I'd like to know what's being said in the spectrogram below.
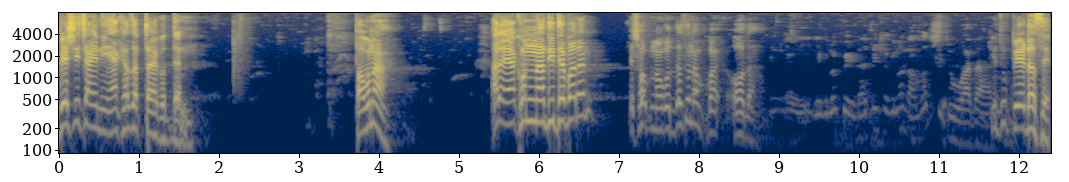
বেশি চাইনি, এক হাজার টাকা করে দেন। পাবো না? আরে এখন না দিতে পারেন? সব নগদ আছে না অদা কিছু পেড আছে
